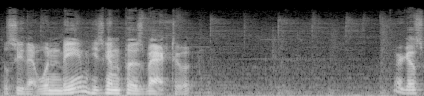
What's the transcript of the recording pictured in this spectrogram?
You'll see that wooden beam. He's going to put his back to it. There he goes.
